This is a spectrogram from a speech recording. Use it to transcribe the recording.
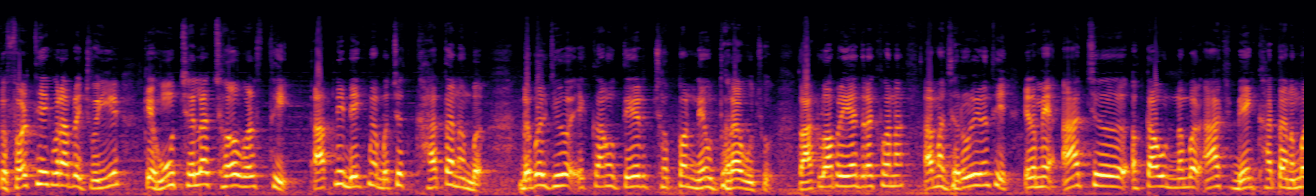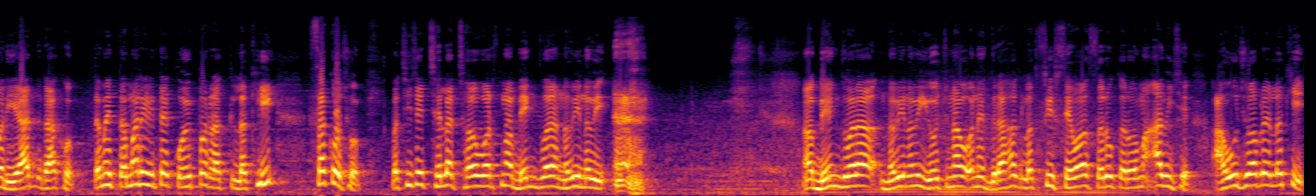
તો ફરીથી એકવાર આપણે જોઈએ કે હું છેલ્લા છ વર્ષથી આપની બેંકમાં બચત ખાતા નંબર ડબલ જીરો એકાણું તેર છપ્પન નેવું ધરાવું છું. તો આટલું આપણે યાદ રાખવાના? આમાં જરૂરી નથી કે તમે આ જ અકાઉન્ટ નંબર આ જ બેંક ખાતા નંબર યાદ રાખો. તમે તમારી રીતે કોઈ પણ લખી શકો છો. પછી છે છેલ્લા છ વર્ષમાં બેંક દ્વારા નવી નવી બેંક દ્વારા નવી નવી યોજનાઓ અને ગ્રાહકલક્ષી સેવા શરૂ કરવામાં આવી છે. આવું જો આપણે લખી,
